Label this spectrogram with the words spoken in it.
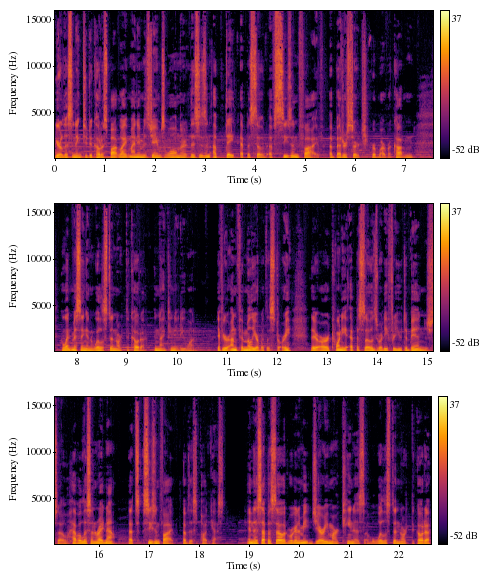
You're listening to Dakota Spotlight. My name is James Wolner. This is an update episode of Season 5 A Better Search for Barbara Cotton, who went missing in Williston, North Dakota in 1981. If you're unfamiliar with the story, there are 20 episodes ready for you to binge, so have a listen right now. That's Season 5 of this podcast. In this episode, we're going to meet Jeri Martinez of Williston, North Dakota,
